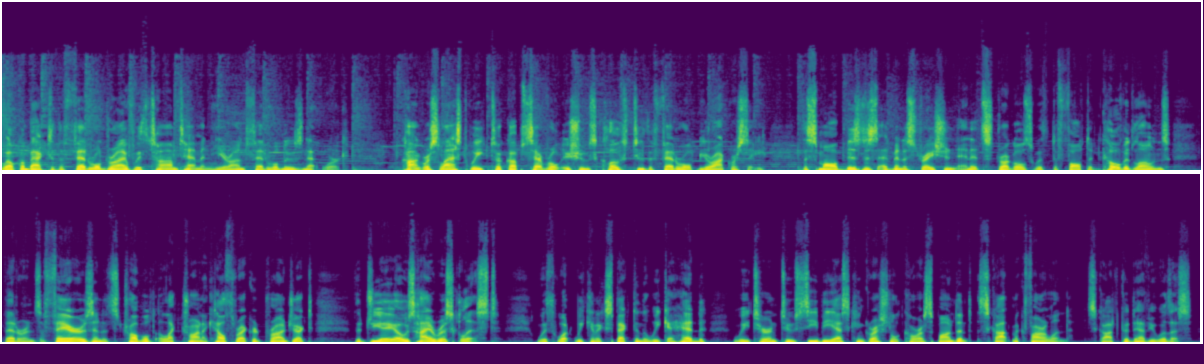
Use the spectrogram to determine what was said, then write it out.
Welcome back to the Federal Drive with Tom Temin here on Federal News Network. Congress last week took up several issues close to the federal bureaucracy the Small Business Administration and its struggles with defaulted COVID loans, Veterans Affairs and its troubled electronic health record project, the GAO's high risk list. With what we can expect in the week ahead, we turn to CBS congressional correspondent Scott MacFarlane. Scott, good to have you with us.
